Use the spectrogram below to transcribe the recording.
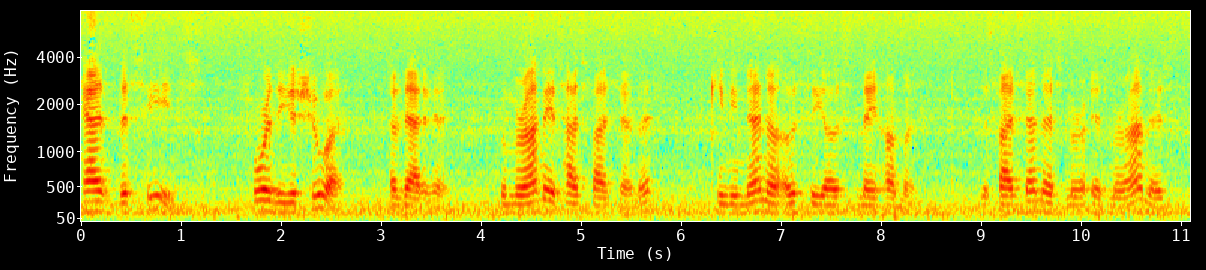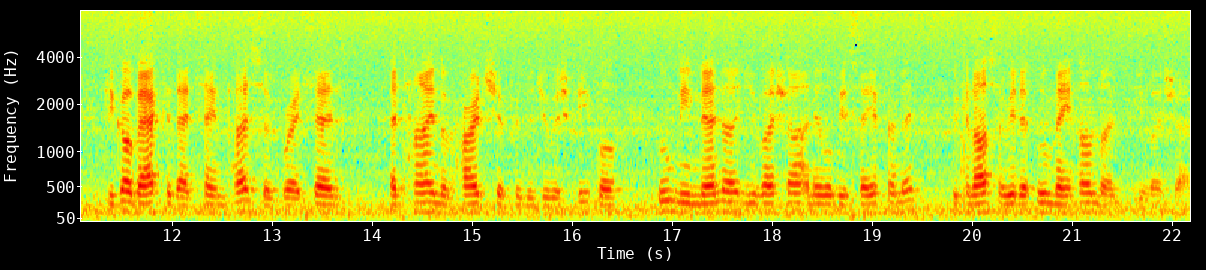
has the seeds for the Yeshua of that event. Umarames has Vasemes, Kimimena Osios Mehaman. This Vasemes is Marames. If you go back to that same pasuk where it says, a time of hardship for the Jewish people, Umimena Yivasha, and they will be saved from it. We can also read it Umehaman Yivasha,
